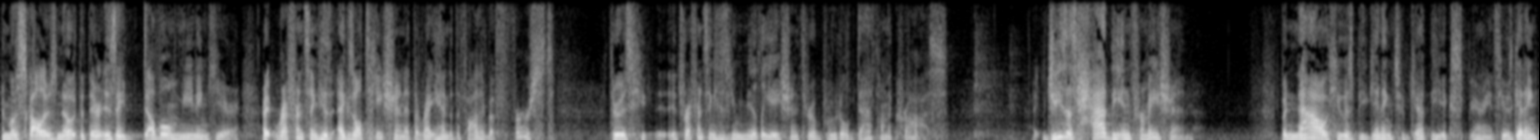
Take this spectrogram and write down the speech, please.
And most scholars note that there is a double meaning here, right? Referencing his exaltation at the right hand of the Father, but first, through his, it's referencing his humiliation through a brutal death on the cross. Jesus had the information, but now he was beginning to get the experience. He was getting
